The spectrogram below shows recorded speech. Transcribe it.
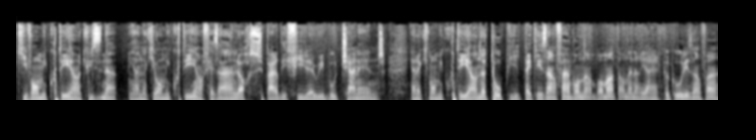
qui vont m'écouter en cuisinant. Il y en a qui vont m'écouter en faisant leur super défi, le Reboot Challenge. Il y en a qui vont m'écouter en auto, puis peut-être les enfants vont, vont m'entendre en arrière. Coucou les enfants.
